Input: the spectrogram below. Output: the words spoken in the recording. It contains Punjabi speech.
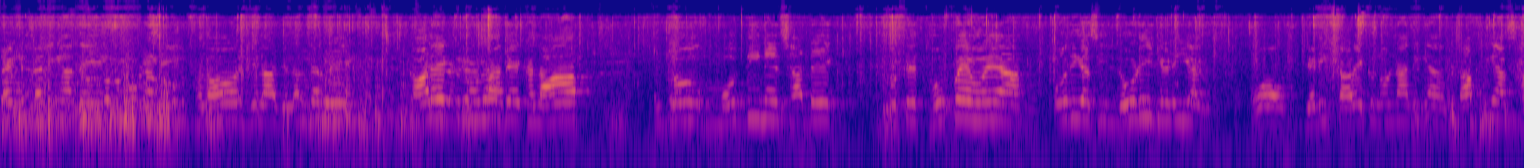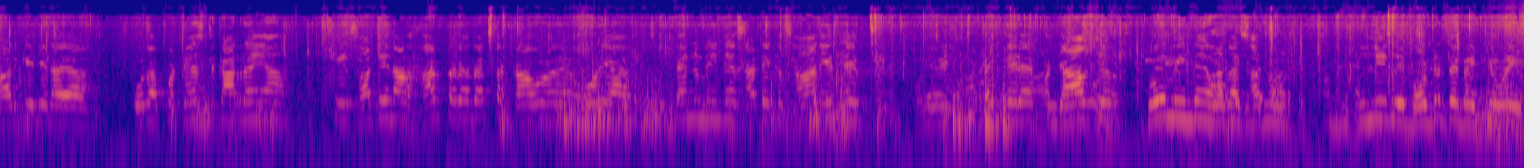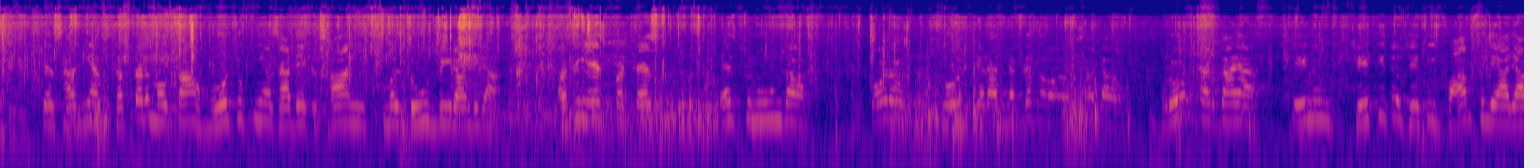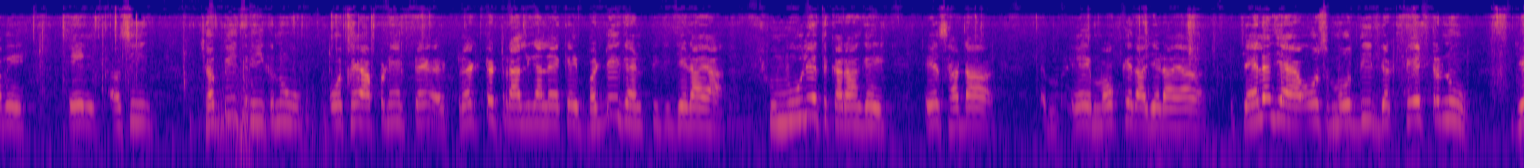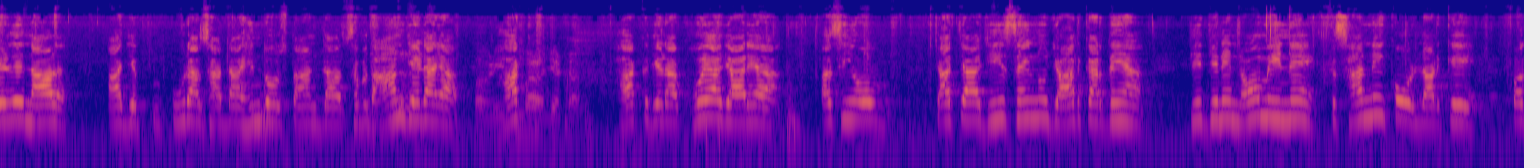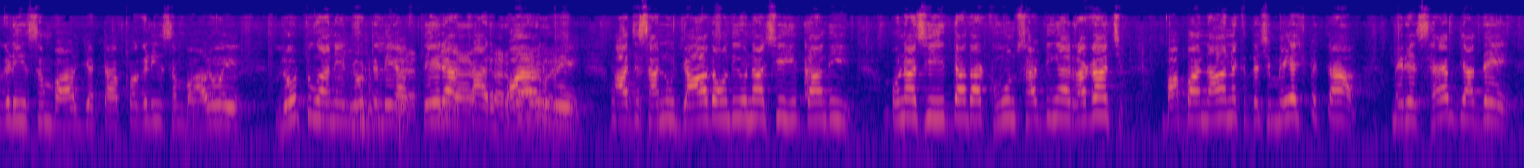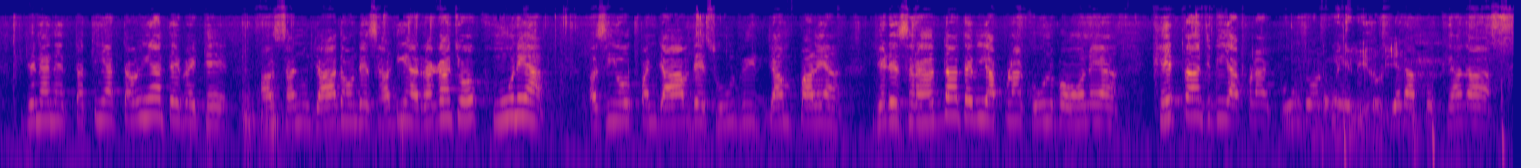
ਪਿੰਡ ਲੱਲੀਆਂ ਦੇ ਤਹਿਸੀਲ ਫਲੌਰ ਜ਼ਿਲ੍ਹਾ ਜਲੰਧਰ ਦੇ ਕਾਲੇ ਕਾਨੂੰਨਾਂ ਦੇ ਖਿਲਾਫ ਜੋ ਮੋਦੀ ਨੇ ਸਾਡੇ ਉੱਤੇ ਥੋਪੇ ਹੋਏ ਆ, ਉਹਦੀ ਅਸੀਂ ਲੋਹੜੀ ਜਿਹੜੀ ਆ, ਉਹ ਜਿਹੜੀ ਕਾਲੇ ਕਾਨੂੰਨਾਂ ਦੀਆਂ ਕਾਪੀਆਂ ਸਾੜ ਕੇ ਜਿਹੜਾ ਆ, ਉਹਦਾ ਪ੍ਰੋਟੈਸਟ ਕਰ ਰਹੇ ਆ। ਕਿ ਸਾਡੇ ਨਾਲ ਹਰ ਤਰ੍ਹਾਂ ਦਾ ਧੱਕਾ ਹੋ ਰਿਹਾ ਹੋ ਰਿਹਾ। ਤਿੰਨ ਮਹੀਨੇ ਸਾਡੇ ਕਿਸਾਨ ਇੱਥੇ ਅਹ, ਇੱਥੇ ਰਹੇ। ਪੰਜਾਬ 'ਚ 2 ਮਹੀਨੇ ਹੋ ਗਏ ਸਾਨੂੰ ਦਿੱਲੀ ਦੇ ਬਾਰਡਰ ਤੇ ਬੈਠੇ ਹੋਏ ਤੇ ਸਾਡੀਆਂ 70 ਮੌਤਾਂ ਹੋ ਚੁੱਕੀਆਂ ਸਾਡੇ ਕਿਸਾਨ ਮਜ਼ਦੂਰ ਵੀਰਾਂ ਦੀਆਂ। ਅਸੀਂ ਇਸ ਪ੍ਰੋਟੈਸਟ ਇਸ ਕਾਨੂੰਨ ਦਾ ਔਰ ਜੋ ਜਿਹੜਾ ਨਗਰ ਨਿਵਾ- ਸਾਡਾ ਵਿਰੋਧ ਕਰਦਾ ਆ ਇਹਨੂੰ ਛੇਤੀ ਤੋਂ ਛੇਤੀ ਵਾਪਸ ਲਿਆ ਜਾਵੇ। ਇਹ ਅਸੀਂ 26 ਤਰੀਕ ਨੂੰ ਉੱਥੇ ਆਪਣੇ ਟਰੈ- ਟਰੈਕਟਰ ਟਰਾਲੀਆਂ ਲੈ ਕੇ ਵੱਡੀ ਗਿਣਤੀ 'ਚ ਜਿਹੜਾ ਆ ਸ਼ਮੂਲੀਅਤ ਕਰਾਂਗੇ। ਇਹ ਸਾਡਾ ਇਹ ਮੌਕੇ ਦਾ ਜਿਹੜਾ ਆ ਚੈਲੰਜ ਹੈ ਉਸ ਮੋਦੀ ਡਿਕਟੇਟਰ ਨੂੰ ਜਿਹਦੇ ਨਾਲ ਅੱਜ ਪੂਰਾ ਸਾਡਾ ਹਿੰਦੁਸਤਾਨ ਦਾ ਸੰਵਿਧਾਨ ਜਿਹੜਾ ਆ ਹੱਕ ਹੱਕ ਜਿਹੜਾ ਖੋਇਆ ਜਾ ਰਿਹਾ। ਅਸੀਂ ਉਹ ਚਾਚਾ ਅਜੀਤ ਸਿੰਘ ਨੂੰ ਯਾਦ ਕਰਦੇ ਹਾਂ ਕਿ ਜਿਨੇ 9 ਮਹੀਨੇ ਕਿਸਾਨੀ ਘੋਲ ਲੜ ਕੇ ਪਗੜੀ ਸੰਭਾਲ ਜੱਟਾ ਪਗੜੀ ਸੰਭਾਲ ਹੋਏ ਲੋਟੂਆਂ ਨੇ ਲੁੱਟ ਲਿਆ ਤੇਰਾ ਘਰ ਬਾਗ ਵੇ। ਅੱਜ ਸਾਨੂੰ ਯਾਦ ਆਉਂਦੀ ਉਹਨਾਂ ਸ਼ਹੀਦਾਂ ਦੀ। ਉਹਨਾਂ ਸ਼ਹੀਦਾਂ ਦਾ ਖੂਨ ਸਾਡੀਆਂ ਰਗਾਂ 'ਚ। ਬਾਬਾ ਨਾਨਕ ਦਸ਼ਮੇਸ਼ ਪਿਤਾ ਮੇਰੇ ਸਾਹਿਬਜ਼ਾਦੇ ਜਿਨ੍ਹਾਂ ਨੇ ਤਤੀਆਂ ਤਵੀਆਂ ਤੇ ਬੈਠੇ ਆ ਸਾਨੂੰ ਯਾਦ ਆਉਂਦੇ ਸਾਡੀਆਂ ਰਗਾਂ 'ਚ ਉਹ ਖੂਨ ਆ। ਅਸੀਂ ਉਹ ਪੰਜਾਬ ਦੇ ਸੂਰਬੀਰ ਜੰਮ ਪਾਲਿਆਂ ਜਿਹੜੇ ਸਰਹੱਦਾਂ ਤੇ ਵੀ ਆਪਣਾ ਖੂਨ ਬਹਾਉਂਦੇ ਆ। ਖੇਤਾਂ 'ਚ ਵੀ ਆਪਣਾ ਖੂਨ ਡੋਲ ਕੇ ਜਿਹੜਾ ਭੁੱਖਿਆਂ ਦਾ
